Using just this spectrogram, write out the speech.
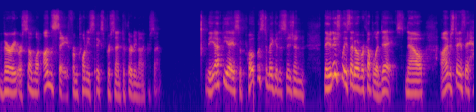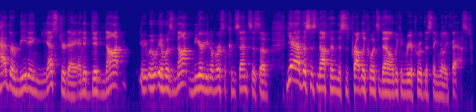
very or somewhat unsafe from 26% to 39%. The FDA is supposed to make a decision. They initially said over a couple of days. Now, I understand they had their meeting yesterday and it did not it, was not near universal consensus of yeah this is nothing this is probably coincidental we can reapprove this thing really fast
